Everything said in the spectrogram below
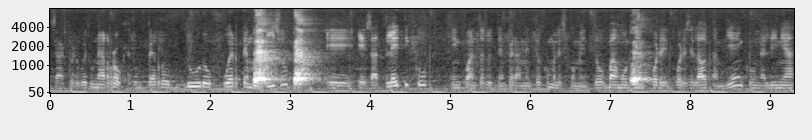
o sea, es una roca, es un perro duro, fuerte, macizo, eh, es atlético, en cuanto a su temperamento, como les comento, vamos bien por, por ese lado también, con una línea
